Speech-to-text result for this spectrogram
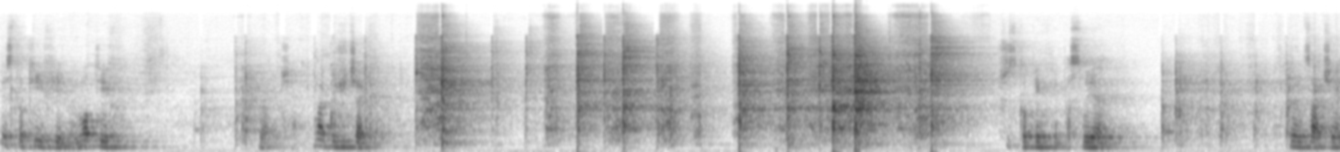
Jest to kij firmy Motiv. Zobaczcie, na guziczek. Wszystko pięknie pasuje. Wkręcacie.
